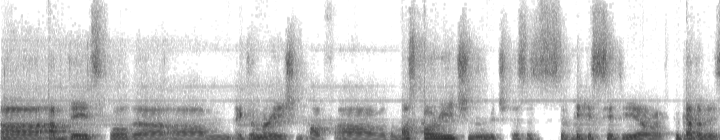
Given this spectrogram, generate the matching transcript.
uh, updates for the um, agglomeration of uh, the Moscow region, which is, is the biggest city, or together with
